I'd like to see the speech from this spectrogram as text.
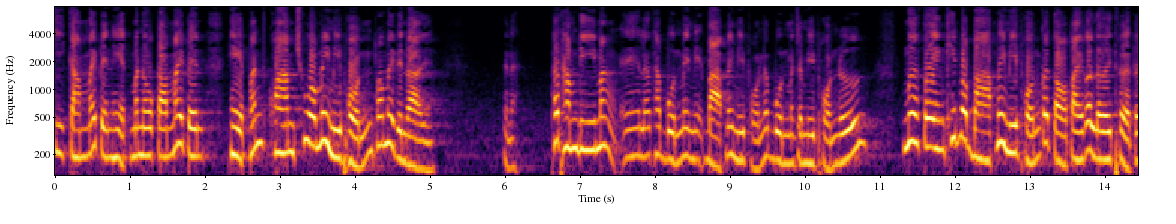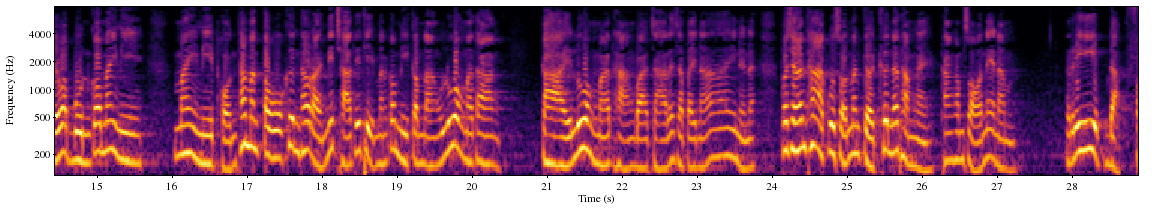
จีกรรม ไม่เป็นเหตุมโนกรรมไม่เป็นเหตุมันความชั่วไม่มีผล เพราะไม่เป็นไรเนี่ยนะ ถ้าทำดีมั่ง เอ แล้วถ้าบุญไม่มีบาปไม่มีผลแล้วบุญมันจะมีผลหรือ เมื่อตัวเองคิดว่าบาปไม่มีผลก็ต่อไปก็เลยเถิดไปว่าบุญก็ไม่มีไม่มีผล ถ้ามันโตขึ้นเท่าไหร่ มิจฉาทิฏฐิมันก็มีกำลังล่วงมาทางกายล่วงมาทางบาจาแล้วจะไปไหนเนี่ยนะเพราะฉะนั้นถ้าอกุศลมันเกิดขึ้นแล้วทำไง ทางคำสอนแนะนำรีบดับไฟ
